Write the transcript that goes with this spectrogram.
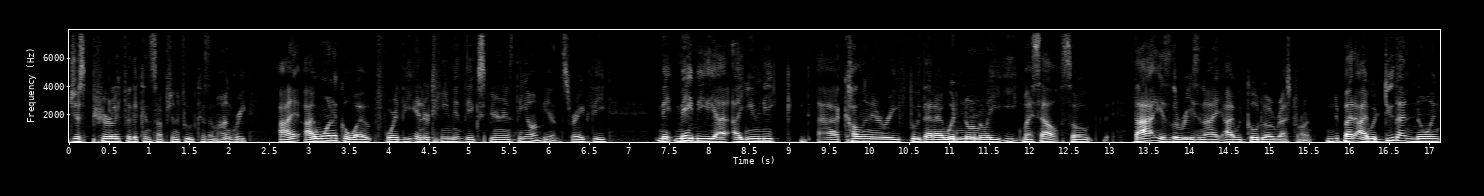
just purely for the consumption of food because I'm hungry. I I want to go out for the entertainment, the experience, the ambience, right? The maybe a, a unique uh, culinary food that I wouldn't normally eat myself. So that is the reason I, I would go to a restaurant. But I would do that knowing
